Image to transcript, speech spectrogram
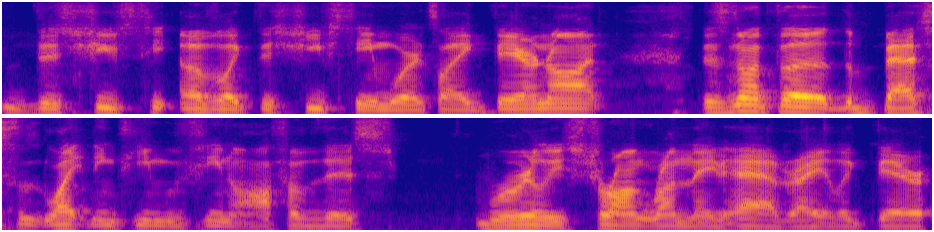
this Chiefs te- of like this Chiefs team where it's like they are not. This is not the the best Lightning team we've seen off of this really strong run they've had, right? Like they're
